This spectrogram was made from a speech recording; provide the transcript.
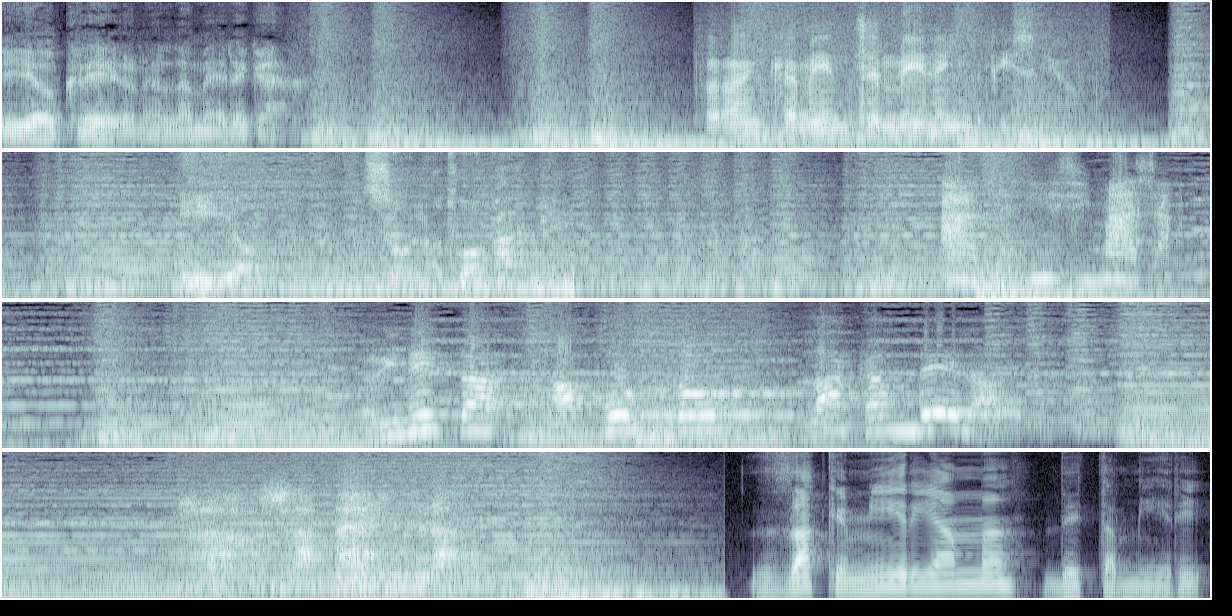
Io credo nell'America. Francamente me ne infischio. Io sono tuo padre. Anna Nishimasa. Rimetta a posto la candela. Rosa bella. Zack e Miriam, detta Miri,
